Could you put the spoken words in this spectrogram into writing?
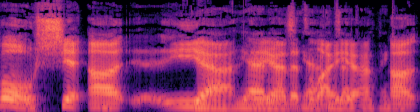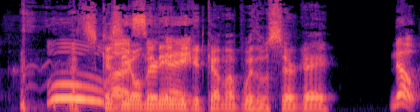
Oh shit! Uh, yeah, Yeah, yeah, yeah, yeah, that's Yeah, a lie. exactly. Yeah, Thank you. uh, because the uh, only name he could come up with was Sergey. No,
